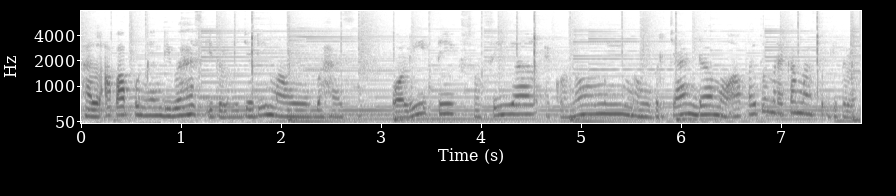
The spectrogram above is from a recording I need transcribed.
hal apa pun yang dibahas gitu loh jadi mau bahas politik, sosial, ekonomi, mau bercanda, mau apa itu mereka masuk gitu loh.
